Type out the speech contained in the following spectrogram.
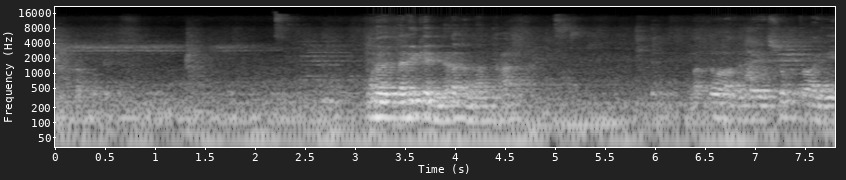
ಕೊಟ್ಟಿದೆ ತನಿಖೆ ನಡೆದ ನಂತರ ಮತ್ತು ಅದರಲ್ಲಿ ಸೂಕ್ತವಾಗಿ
